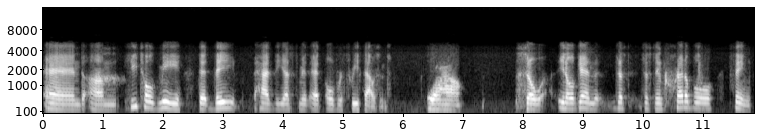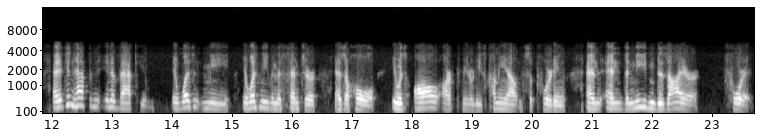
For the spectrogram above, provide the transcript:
and um, he told me that they had the estimate at over 3,000. Wow. So, you know, again, just just incredible thing. And it didn't happen in a vacuum. It wasn't me. It wasn't even the center as a whole. It was all our communities coming out and supporting and and the need and desire for it.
